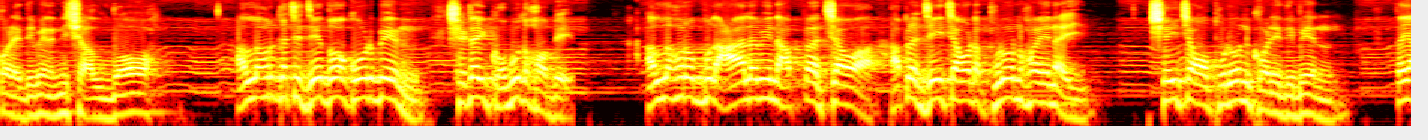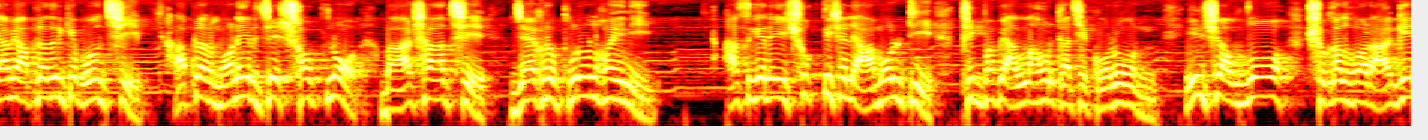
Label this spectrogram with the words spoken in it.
করে দেবেন ইনশাআল্লাহ। আল্লাহর কাছে যে দোয়া করবেন, সেটাই কবুল হবে। আল্লাহ রব্বুল আলামিন আপনার চাওয়া, আপনার যেই চাওয়াটা পূরণ হয় নাই, সেই চাওয়া পূরণ করে দিবেন। তাই আমি আপনাদেরকে বলছি, আপনার মনের যে স্বপ্ন বা আশা আছে, যে এখনও পূরণ হয়নি, আজকের এই শক্তিশালী আমলটি ঠিকভাবে আল্লাহর কাছে করুন। ইনশাআল্লাহ, সকাল হওয়ার আগে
